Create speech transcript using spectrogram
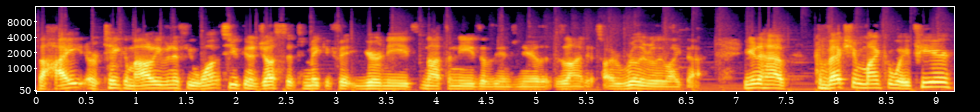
the height or take them out even if you want, so you can adjust it to make it fit your needs, not the needs of the engineer that designed it. So I really, really like that. You're gonna have convection microwave here,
